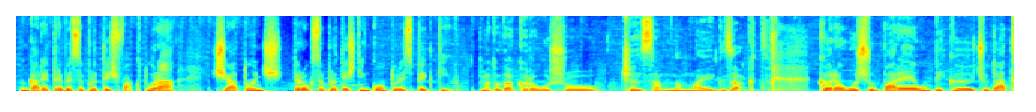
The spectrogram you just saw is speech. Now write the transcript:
în care trebuie să plătești factura și atunci te rog să plătești în contul respectiv. Metoda cărăușul ce înseamnă mai exact? Cărăușul pare un pic uh, ciudat,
